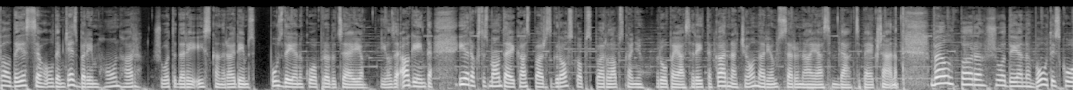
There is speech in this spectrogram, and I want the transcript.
Paldies Uldim Česbarim un ar šo tad arī izskan raidījums pusdiena, ko producēja Ilze Agīnte. Ierakstus montēja Kaspars Groskops par labskaņu rūpējās Rita Karnača un ar jums sarunājās Dāca Pēkšēna. Vēl par šodien būtisko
